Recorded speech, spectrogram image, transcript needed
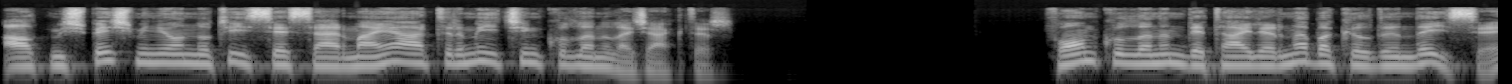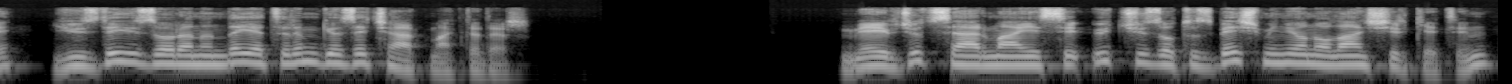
65 milyon notu ise sermaye artırımı için kullanılacaktır. Fon kullanım detaylarına bakıldığında ise %100 oranında yatırım göze çarpmaktadır. Mevcut sermayesi 335 milyon olan şirketin,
